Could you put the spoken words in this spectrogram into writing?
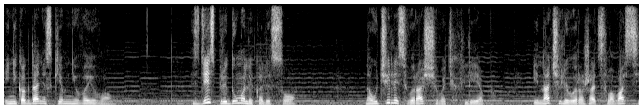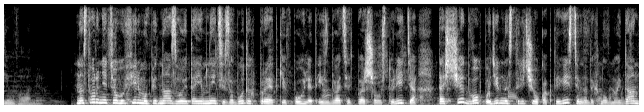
и никогда ни с кем не воевал. Здесь придумали колесо, научились выращивать хлеб и начали выражать слова символами. На створення цього фільму під назвою Таємниці забутих предків, погляд із 21 століття та ще двох подібних стрічок активістів надихнув Майдан,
